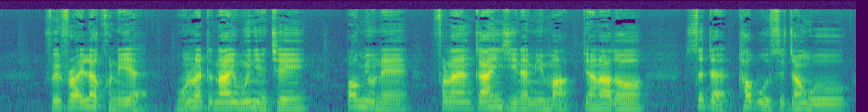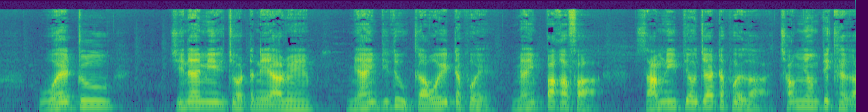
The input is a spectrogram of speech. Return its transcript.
။ဖေဖော်ဝါရီလ9ရက်မွန်းလတနိုင်ဝင်းကျင်ချင်းပေါမြို့နယ်ဖလန်ကိုင်းရေနံမြေမှပြန်လာသောစစ်တပ်ထောက်ဖို့စစ်ကြောင်းကိုဝဲတူးရေနံမြေအကျော်တနေရာတွင် မြိုင်ပြည်သူ့ကာဝေးတပ်ဖွဲ့မြိုင်ပကဖဇာမနီပျောက်ကြားတပ်ဖွဲ့ကချောင်းမြောင်ပစ်ခတ်က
